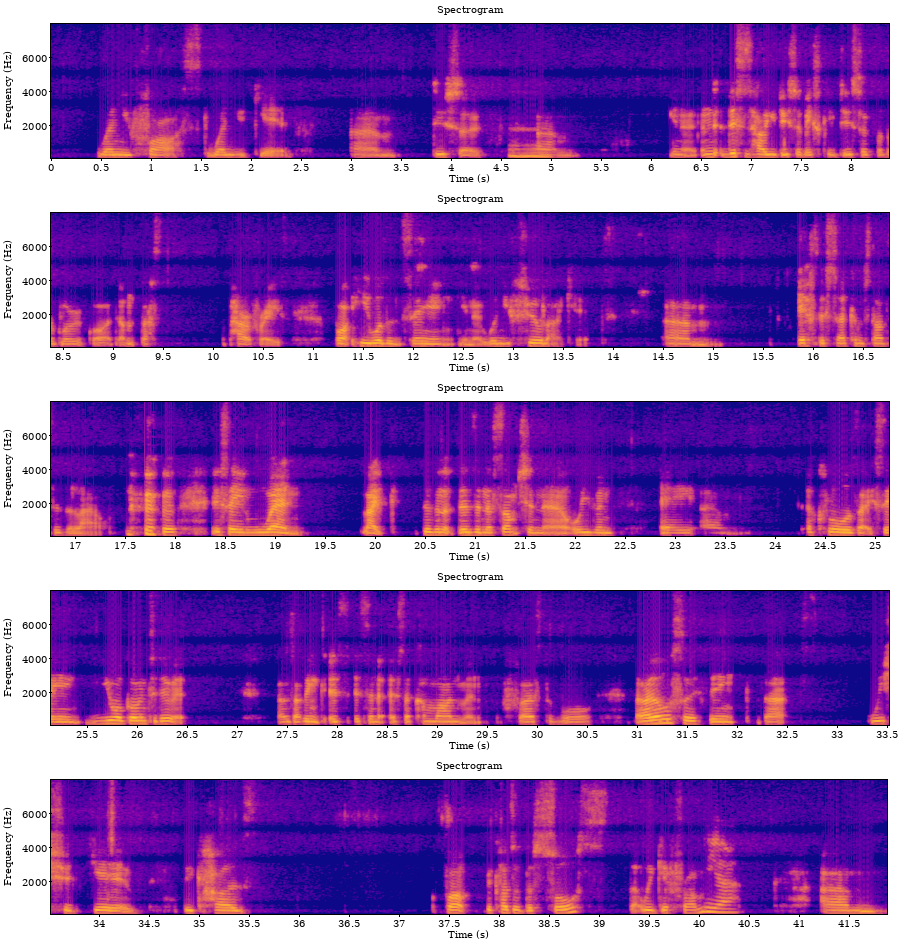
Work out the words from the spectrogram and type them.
when you fast, when you give, um, do so. Um, you know, and this is how you do so. Basically, do so for the glory of God. Um, that's a paraphrase, but he wasn't saying, you know, when you feel like it, um, if the circumstances allow. He's saying when, like there's an there's an assumption there, or even a um, a clause that is saying you are going to do it. And so I think it's it's an it's a commandment first of all. But I also think that we should give because for because of the source that we give from. yeah Um,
